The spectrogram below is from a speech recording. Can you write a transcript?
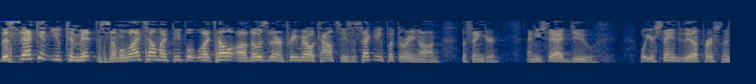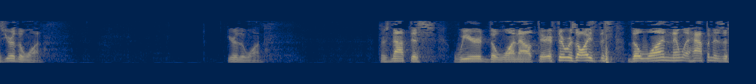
the second you commit to someone, when I tell my people, when I tell uh, those that are in premarital counseling, is the second you put the ring on the finger and you say I do, what you're saying to the other person is, You're the one. You're the one. There's not this weird the one out there. If there was always this the one, then what happened is if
